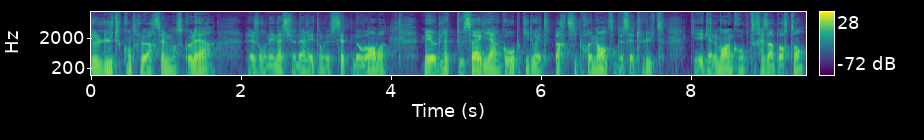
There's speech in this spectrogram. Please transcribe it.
de lutte contre le harcèlement scolaire, la journée nationale étant le 7 novembre. Mais au-delà de tout ça, il y a un groupe qui doit être partie prenante de cette lutte, qui est également un groupe très important,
